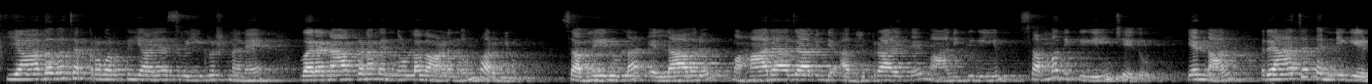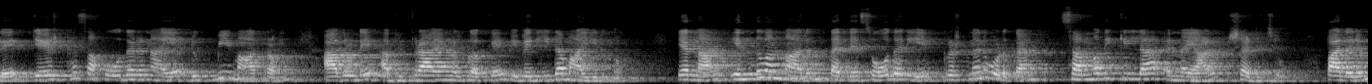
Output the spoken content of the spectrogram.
യാദവ ചക്രവർത്തിയായ ശ്രീകൃഷ്ണനെ വരനാക്കണമെന്നുള്ളതാണെന്നും പറഞ്ഞു. സഭയിലുള്ള എല്ലാവരും മഹാരാജാവിന്റെ അഭിപ്രായത്തെ മാനിക്കുകയും സമ്മതിക്കുകയും ചെയ്തു. എന്നാൽ രാജകന്യകയുടെ ജ്യേഷ്ഠ സഹോദരനായ രുക്മി മാത്രം അവരുടെ അഭിപ്രായങ്ങൾക്കൊക്കെ വിപരീതമായിരുന്നു. എന്നാൽ എന്തു വന്നാലും തന്റെ സോദരിയെ കൃഷ്ണന് കൊടുക്കാൻ സമ്മതിക്കില്ല എന്നയാൾ ഷടിച്ചു പലരും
